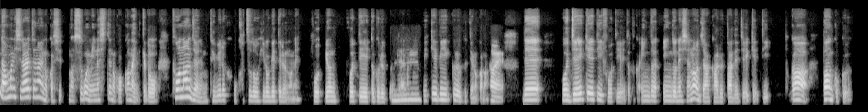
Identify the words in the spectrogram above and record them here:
であんまり知られてないのかし、まあすごいみんな知ってるのかわかんないんだけど、東南アジアにも手広くこう活動を広げてるのね。フォ4 48グループみたいな。うん AKB グループっていうのかな。はい。で、こう JKT48 とかインド、インドネシアのジャカルタで JKT とか、バンコク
